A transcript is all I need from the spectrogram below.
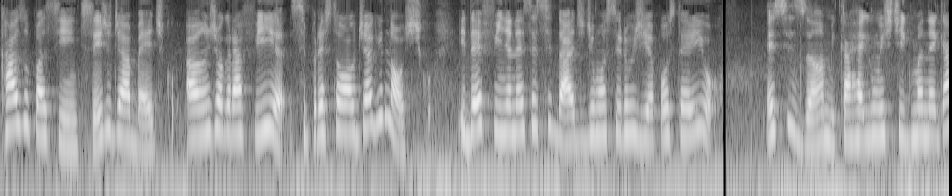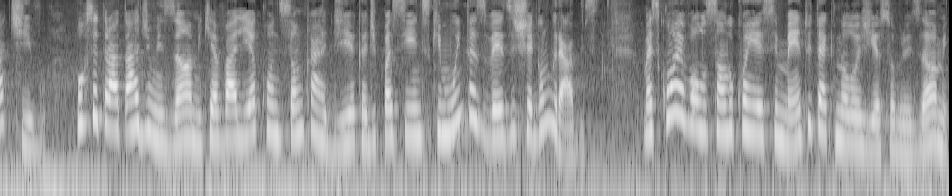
caso o paciente seja diabético, a angiografia se prestou ao diagnóstico e define a necessidade de uma cirurgia posterior. Esse exame carrega um estigma negativo, por se tratar de um exame que avalia a condição cardíaca de pacientes que muitas vezes chegam graves. Mas com a evolução do conhecimento e tecnologia sobre o exame,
